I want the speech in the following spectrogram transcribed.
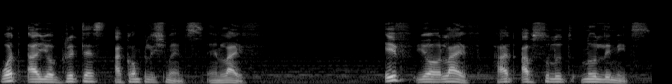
What are your greatest accomplishments in life? If your life had absolute no limits,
